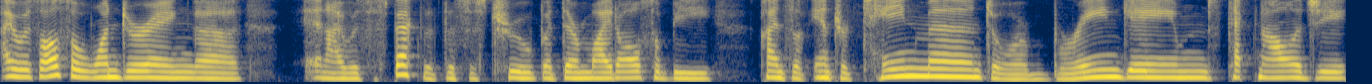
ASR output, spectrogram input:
I was also wondering, uh, and I would suspect that this is true, but there might also be kinds of entertainment or brain games, technology.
